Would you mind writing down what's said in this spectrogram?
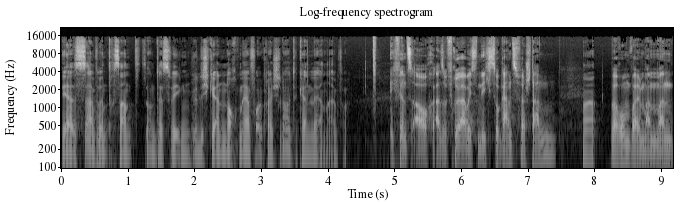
ja, es ist einfach interessant und deswegen würde ich gerne noch mehr erfolgreiche Leute kennenlernen einfach. Ich finde es auch, also früher habe ich es nicht so ganz verstanden. Ja. Warum? Weil man, man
